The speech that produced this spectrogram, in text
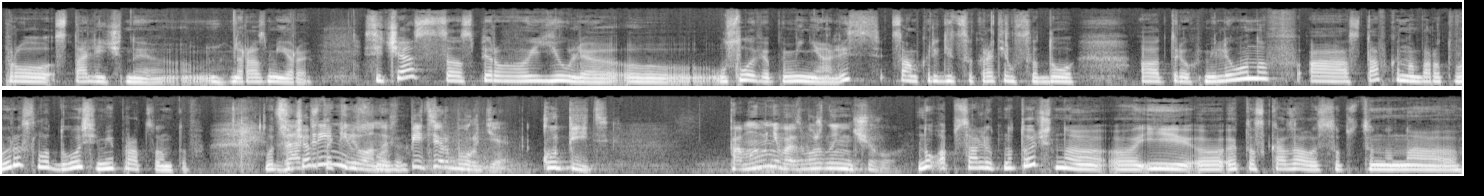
про столичные размеры. Сейчас с 1 июля э, условия поменялись. Сам кредит сократился до 3 э, миллионов, а ставка, наоборот, выросла до 7%. Вот За 3 миллиона условия. в Петербурге купить по-моему, невозможно ничего. Ну, абсолютно точно. Э, и э, это сказалось, собственно, на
